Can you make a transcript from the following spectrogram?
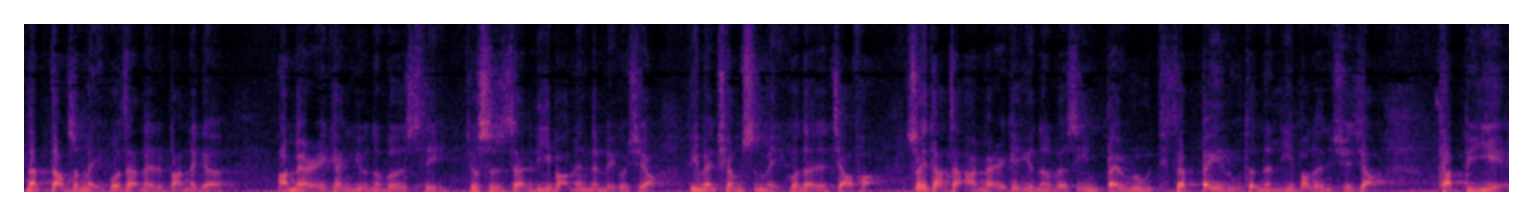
那当时美国在那里办那个 American University，就是在黎巴嫩的美国学校，里面全部是美国的教法。所以他在 American University in Beirut，在贝鲁特的黎巴嫩学校，他毕业。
